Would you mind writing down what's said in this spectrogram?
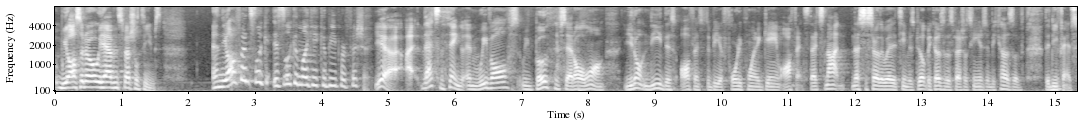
we also know what we have in special teams, and the offense look is looking like it could be proficient. Yeah, I, that's the thing, and we've all we both have said all along, you don't need this offense to be a 40 point a game offense. That's not necessarily the way the team is built because of the special teams and because of the defense.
